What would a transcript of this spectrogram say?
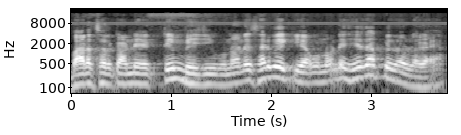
भारत सरकार ने एक टीम भेजी, उन्होंने सर्वे किया, उन्होंने हिसाब किताब लगाया।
